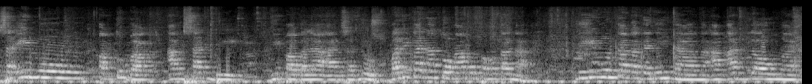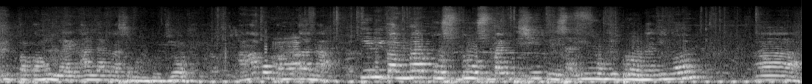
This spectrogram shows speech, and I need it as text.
Sa imong pagtubag, ang Sunday, gipabalaan sa Dios. Balikan nato ang akong pangutana. Niingon ka kaganina nga ang adlaw nga ipapahulay alang ra sa mga Hudyo. Ang akong pangutana, kini bang Marcos 2:27 sa inyong libro nagingon? Ah,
